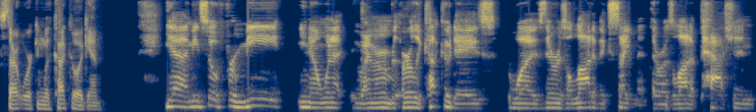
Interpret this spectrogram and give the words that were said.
start working with Cutco again? Yeah, I mean, so for me, you know, when I, when I remember the early Cutco days was there was a lot of excitement, there was a lot of passion,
